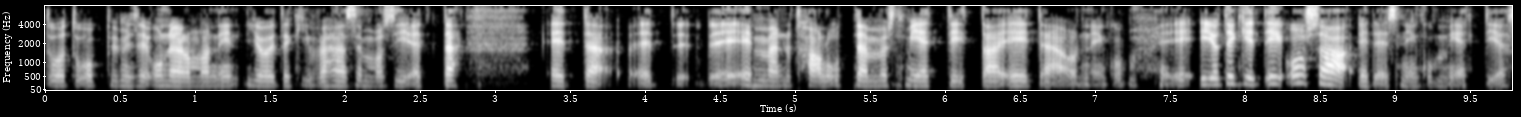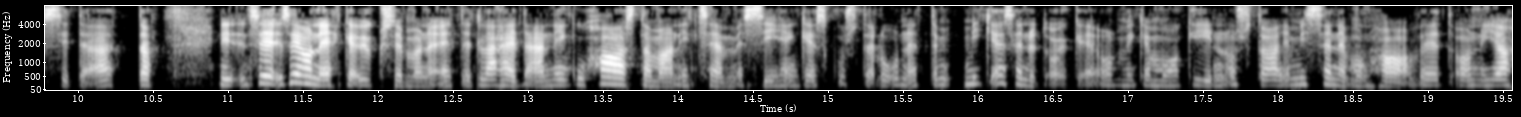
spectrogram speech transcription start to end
tuotu oppimisen unelma, niin joitakin vähän semmoisia, että, että, että en mä nyt halua tämmöistä miettiä tai ei tämä on niin kuin, jotenkin, että ei osaa edes niin kuin miettiä sitä. Että, niin se, se on ehkä yksi semmoinen, että, että lähdetään niin kuin haastamaan itseämme siihen keskusteluun, että mikä se nyt oikein on, mikä mua kiinnostaa ja missä ne mun haaveet on ja,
